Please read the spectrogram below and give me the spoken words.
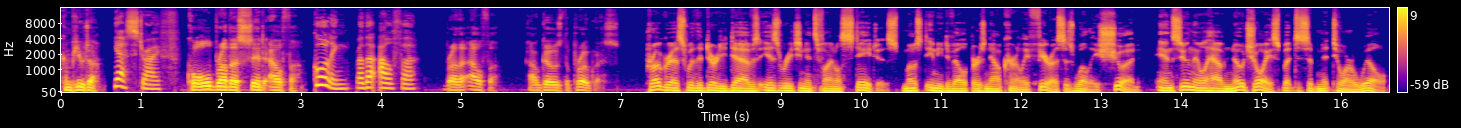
Computer, Yes, Strife. call Brother Sid Alpha. Calling Brother Alpha. Brother Alpha, how goes the progress? Progress with the Dirty Devs is reaching its final stages. Most indie developers now currently fear us as well they should, and soon they will have no choice but to submit to our will.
